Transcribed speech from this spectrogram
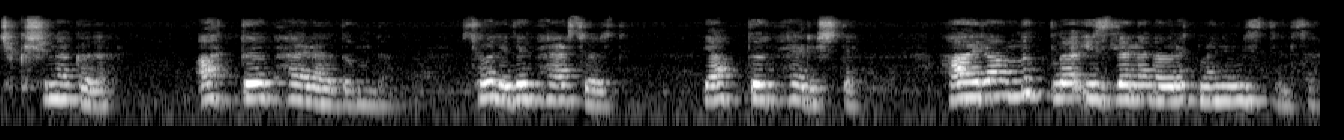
çıkışına kadar attığın her adımda, söylediğin her sözde, yaptığın her işte hayranlıkla izlenen öğretmenimizdin sen.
